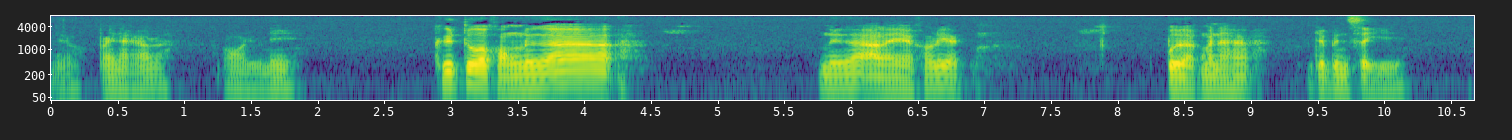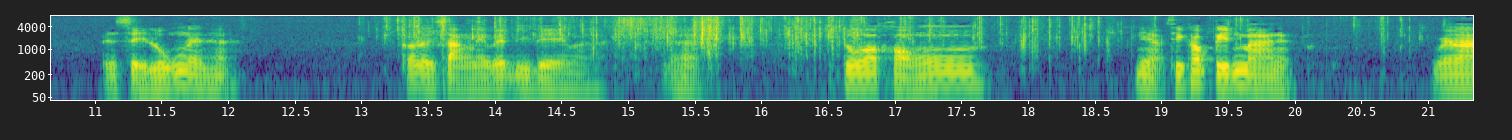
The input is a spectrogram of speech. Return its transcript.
เดี๋ยวไปไหนแล้วล่ะ อ๋ออยู่นี่ คือตัวของเนื้อ เนื้ออะไรเขาเรียก เปลือกมันนะฮะ จะเป็นสี เป็นสีลุ้งเลยนะฮะ ก็เลยสั่งในเว็บ eBay มานะฮะตัวของเนี่ยที่เขาปริ้นมาเนี่ย เวลา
